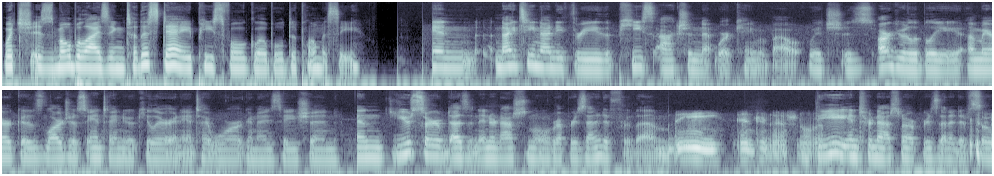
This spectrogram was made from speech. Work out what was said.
which is mobilizing to this day peaceful global diplomacy. In 1993, the Peace Action Network came about, which is arguably America's largest anti nuclear and anti war organization. And you served as an international representative for them. The international. The international representative. So,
